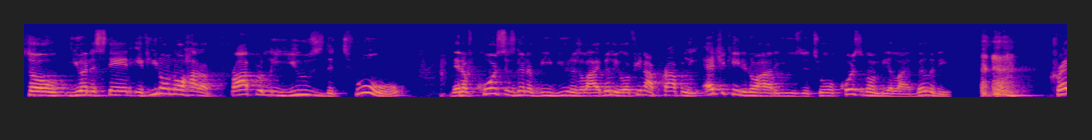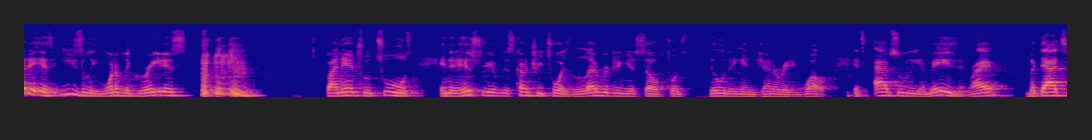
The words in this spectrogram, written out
So you understand if you don't know how to properly use the tool, then of course it's going to be viewed as a liability. Or if you're not properly educated on how to use the tool, of course it's going to be a liability. Credit is easily one of the greatest financial tools in the history of this country towards leveraging yourself towards building and generating wealth. It's absolutely amazing, right? But that's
